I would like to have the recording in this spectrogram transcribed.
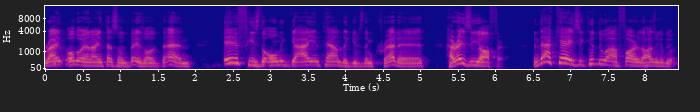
right? All the way on 9 Testament base, all at the end. If he's the only guy in town that gives them credit, harezi offer. In that case, he could do afar, the husband could do it.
